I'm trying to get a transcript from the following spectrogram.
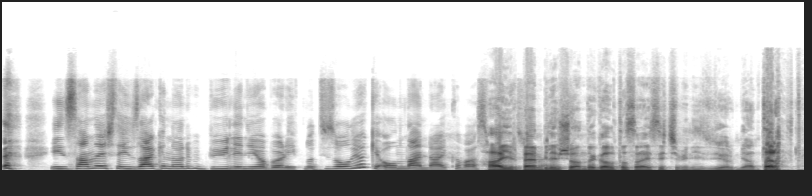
İnsanlar işte izlerken öyle bir büyüleniyor böyle hipnotize oluyor ki ondan like'a basmıyor. Hayır ben bile şu anda Galatasaray seçimini izliyorum yan taraftan.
